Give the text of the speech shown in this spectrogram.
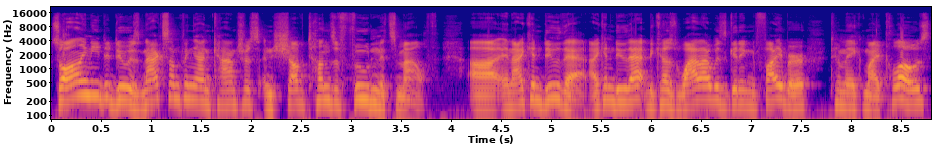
So all I need to do is knock something unconscious and shove tons of food in its mouth. Uh, and I can do that. I can do that because while I was getting fiber to make my clothes,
